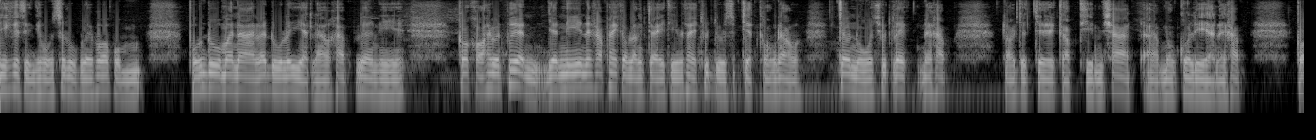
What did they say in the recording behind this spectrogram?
นี่คือสิ่งที่ผมสรุปเลยเพราะว่าผมผมดูมานานและดูละเอียดแล้วครับ เรื่องนี้ก็ขอให้เพื่อนๆเย็นนี้นะครับ ให้กำลังใจทีมไทยชุดยู17 ของเราเจ้าหนูชุดเล็กนะครับ เราจะเจอกับทีมชาติอ่ามองโกเลียนะครับ ก็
